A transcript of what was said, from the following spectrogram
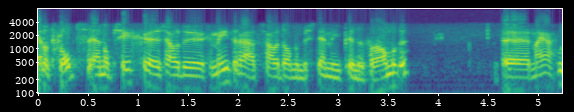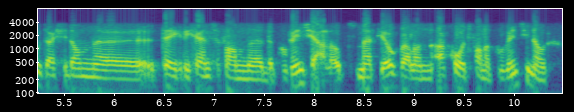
Ja, dat klopt. En op zich uh, zou de gemeenteraad zou dan een bestemming kunnen veranderen. Uh, maar ja, goed, als je dan uh, tegen de grenzen van de provincie aanloopt... dan heb je ook wel een akkoord van de provincie nodig.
